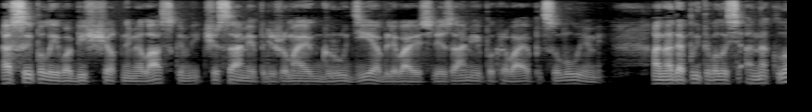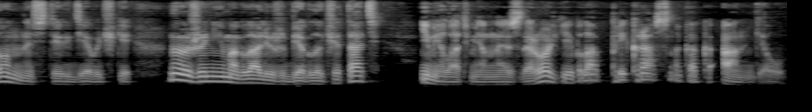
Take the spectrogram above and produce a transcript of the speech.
осыпала его бесчетными ласками, часами прижимая к груди, обливая слезами и покрывая поцелуями. Она допытывалась о наклонностях девочки, но жени могла лишь бегло читать, имела отменное здоровье и была прекрасна, как ангел.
